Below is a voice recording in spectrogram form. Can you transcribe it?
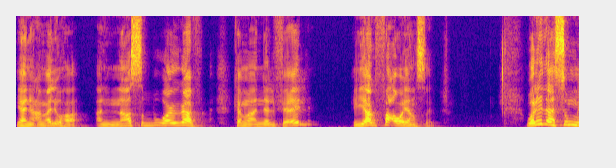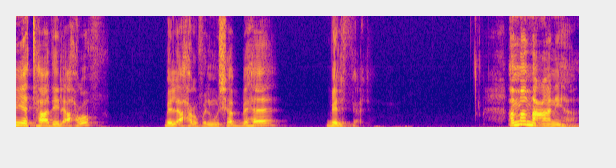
يعني عملها النصب والرفع كما أن الفعل يرفع وينصب. ولذا سميت هذه الأحرف بالأحرف المشبهة بالفعل. أما معانيها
